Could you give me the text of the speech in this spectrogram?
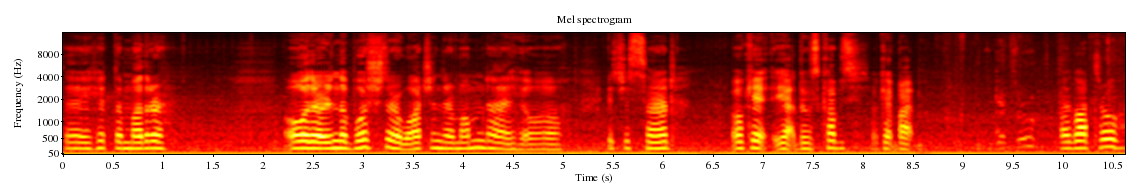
They hit the mother. Oh, they're in the bush. They're watching their mom die. Oh, it's just sad. Okay, yeah, those cubs. Okay, bye. Did you get through? I got through.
